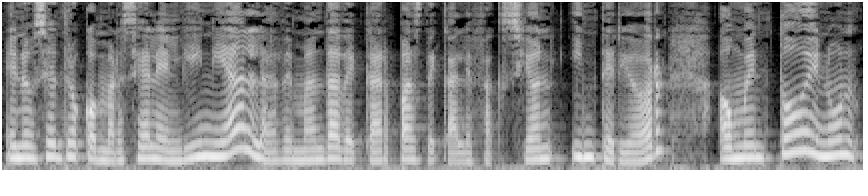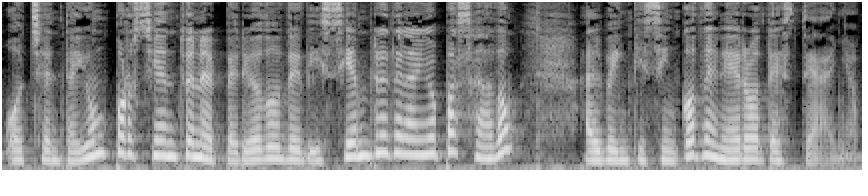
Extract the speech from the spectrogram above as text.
En un centro comercial en línea, la demanda de carpas de calefacción interior aumentó en un 81% en el periodo de diciembre del año pasado al 25 de enero de este año.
